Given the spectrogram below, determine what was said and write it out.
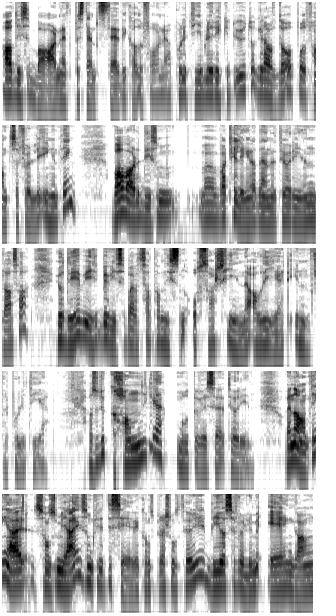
av disse barna et bestemt sted i California. Politiet ble rykket ut og gravde opp og fant selvfølgelig ingenting. Hva var det de som eh, var tilhengere av denne teorien da sa? Jo, det beviser bare at satanisten også har sine alliert innenfor politiet. Altså Du kan ikke motbevise teorien. Og En annen ting er, sånn som jeg, som kritiserer konspirasjonsteorier, blir jo selvfølgelig med en gang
